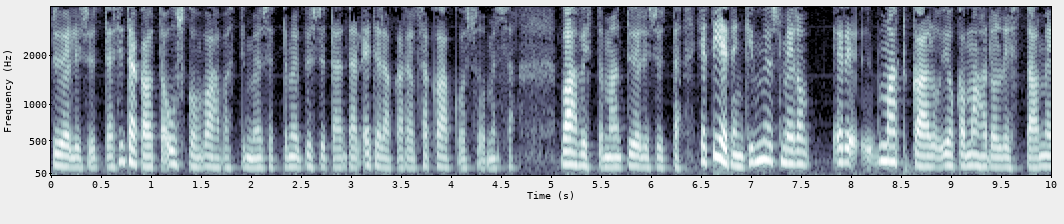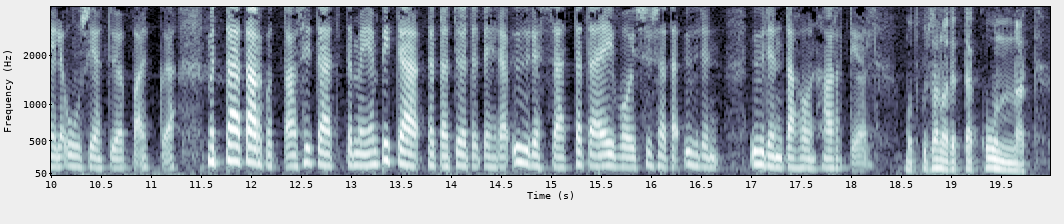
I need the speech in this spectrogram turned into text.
työllisyyttä. Ja sitä kautta uskon vahvasti myös, että me pystytään täällä Etelä-Karjalassa, Kaakkois-Suomessa vahvistamaan työllisyyttä. Ja tietenkin myös meillä on eri matkailu, joka mahdollistaa meille uusia työpaikkoja. Mutta tämä tarkoittaa sitä, että meidän pitää tätä työtä tehdä yhdessä, että tätä ei voi sysätä yhden, yhden tahon hartioille. Mutta kun sanoit, että kunnat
